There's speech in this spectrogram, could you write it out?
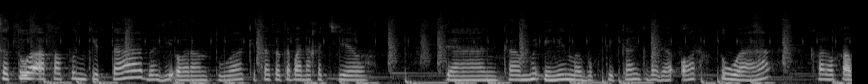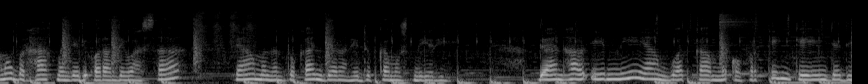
Setua apa pun kita, bagi orang tua kita tetap anak kecil. Dan kamu ingin membuktikan kepada orang tua kalau kamu berhak menjadi orang dewasa yang menentukan jalan hidup kamu sendiri. Dan hal ini yang buat kamu overthinking, jadi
